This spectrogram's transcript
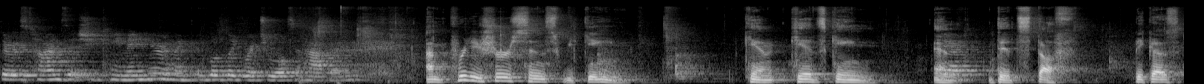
there was times that she came in here and like it looked like rituals had happened. I'm pretty sure since we came, can, kids came and Yeah. did stuff because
